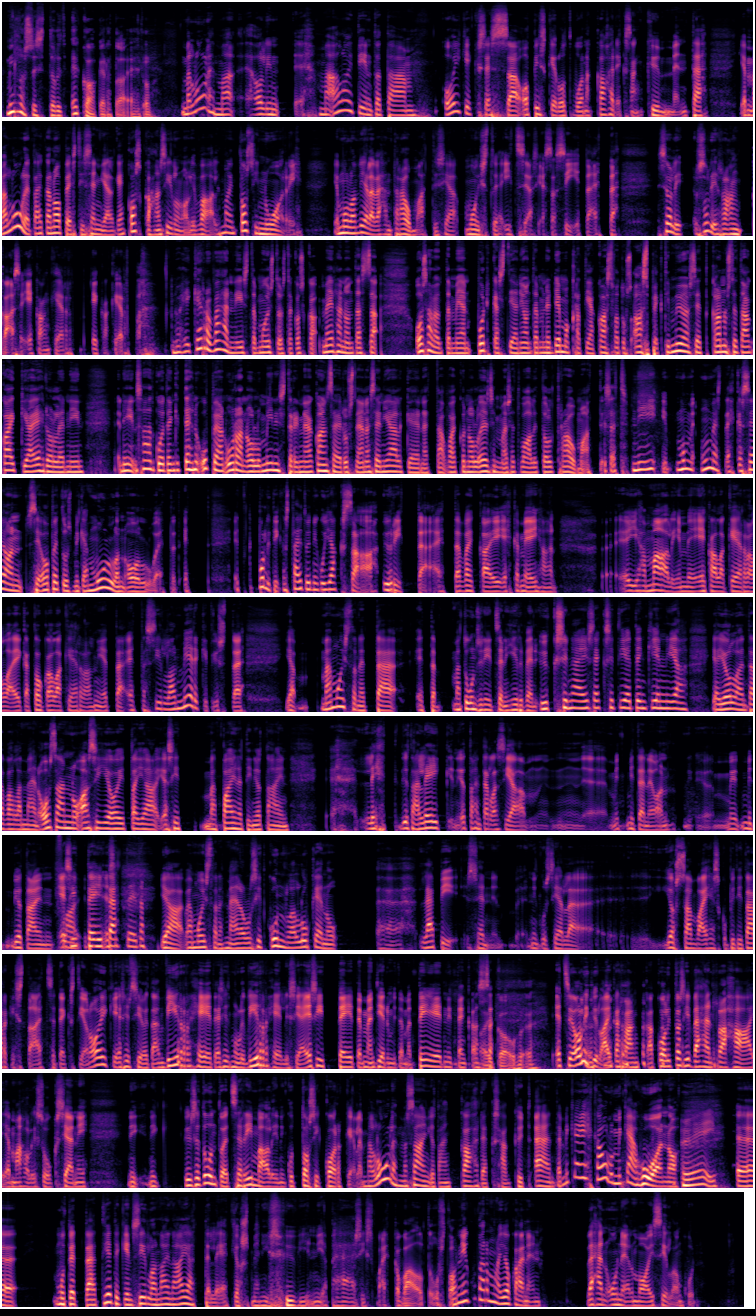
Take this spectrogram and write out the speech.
Milloin sä sitten olit ekaa kertaa ehdolla? Mä luulen, että mä, olin, mä aloitin tota, oikeuksessa opiskelut vuonna 80 ja mä luulen, että aika nopeasti sen jälkeen, koskahan silloin oli vaali. Mä olin tosi nuori ja mulla on vielä vähän traumaattisia muistoja itse asiassa siitä, että se oli, se oli rankkaa se ekan kert, eka kerta. No hei, kerro vähän niistä muistoista, koska meillähän on tässä osana meidän podcastia, niin on tämmöinen demokratiakasvatusaspekti myös, että kannustetaan kaikkia ehdolle, niin, niin sä oot kuitenkin tehnyt upean uran ollut ministerinä ja kansanedustajana sen jälkeen, että vaikka on ollut ensimmäiset vaalit ollut traumaattiset. Niin, mun, mun mielestä ehkä se on se opetus, mikä mulla on ollut, että, että, että politiikassa täytyy niin kuin jaksaa yrittää, että vaikka ei ehkä me ihan ei ihan maaliin me ekalla kerralla eikä tokalla kerralla, niin että, että sillä on merkitystä. Ja mä muistan, että, että mä tunsin itseni hirveän yksinäiseksi tietenkin ja, ja jollain tavalla mä en osannut asioita ja, ja sitten mä painatin jotain leht, jotain, leik, jotain tällaisia, mm, mit, mitä ne on, mit, jotain Fly- esitteitä. niin, esitteitä. Ja mä muistan, että mä en ollut sit kunnolla lukenut äh, läpi sen niin kuin siellä äh, jossain vaiheessa, kun piti tarkistaa, että se teksti on oikein. Sitten siellä oli jotain virheitä ja sitten mulla oli virheellisiä esitteitä. Mä en tiedä, mitä mä teen niiden kanssa. Ai kauhea. Et se oli kyllä aika rankkaa, kun oli tosi vähän rahaa ja mahdollisuuksia, niin, niin, niin kyllä se tuntui, että se rima oli niin kuin tosi korkealle. Mä luulen, että mä sain jotain 80 ääntä, mikä ei ehkä ollut mikään huono. Ei. Öö, mutta että tietenkin silloin aina ajattelee, että jos menisi hyvin ja pääsis vaikka valtuustoon, niin kuin varmaan jokainen vähän unelmoi silloin, kun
